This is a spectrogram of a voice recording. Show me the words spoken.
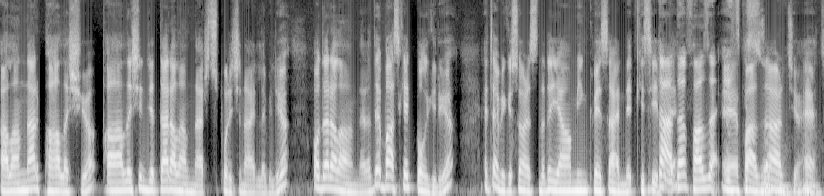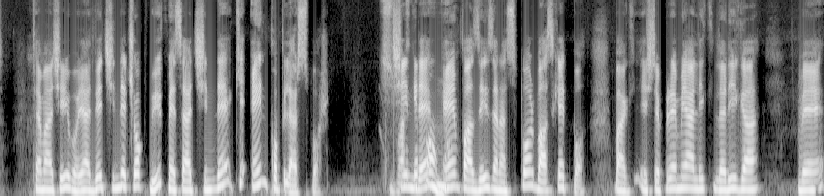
alanlar pahalaşıyor. Pahalaşınca dar alanlar spor için ayrılabiliyor. O dar alanlara da basketbol giriyor. E tabii ki sonrasında da Yao Ming vesairenin etkisiyle Daha de da fazla e, fazla oluyor. artıyor. Hı. Evet. Temel şeyi bu. Yani ve Çin'de çok büyük. Mesela Çin'deki en popüler spor. Çin'de Basketbol en fazla izlenen spor basketbol. Bak işte Premier Lig, La Liga ve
